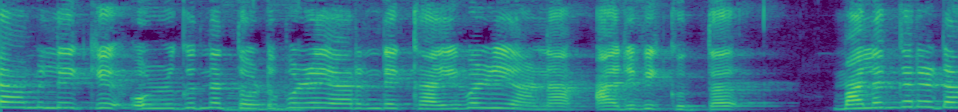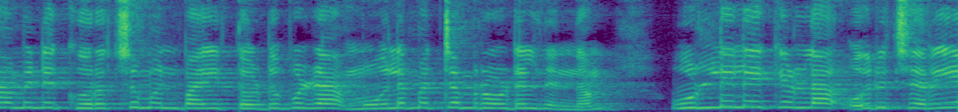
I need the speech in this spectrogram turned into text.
ഡാമിലേക്ക് ഒഴുകുന്ന തൊടുപുഴയാറിന്റെ കൈവഴിയാണ് അരുവിക്കുത്ത്. മലങ്കര ഡാമിന് കുറച്ചു മുൻപായി തൊടുപുഴ മൂലമറ്റം റോഡിൽ നിന്നും ഉള്ളിലേക്കുള്ള ഒരു ചെറിയ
